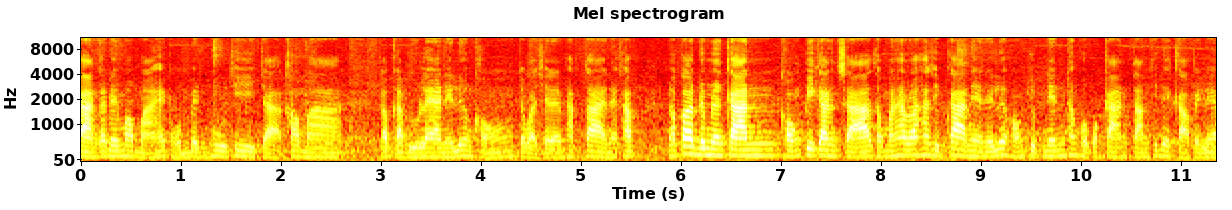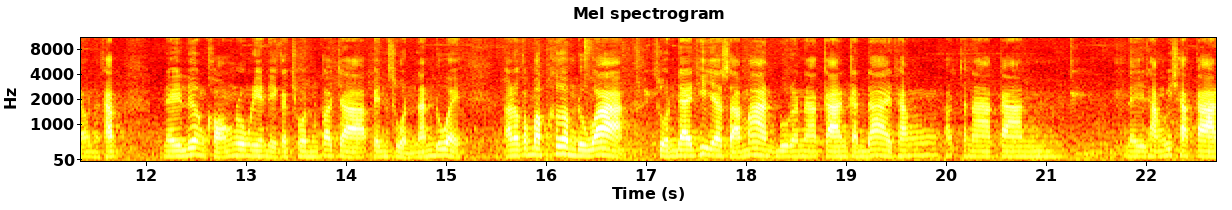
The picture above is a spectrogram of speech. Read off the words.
การก็ได้มอบหมายให้ผมเป็นผู้ที่จะเข้ามา กำกับดูแลในเรื่องของจังหวัดชายแดนภาคใต้นะครับ แล้วก็ดำเนินการของปีการศึกษา 2559 เนี่ยในเรื่องของจุดเน้นทั้ง 6 ประการตามที่ได้กล่าวไปแล้วนะครับ ในเรื่องของโรงเรียนเอกชนก็จะเป็นส่วนนั้นด้วยแล้วเราก็มาเพิ่มดูว่าส่วนใดที่จะสามารถบูรณาการกันได้ทั้งพัฒนาการในทางวิชาการ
